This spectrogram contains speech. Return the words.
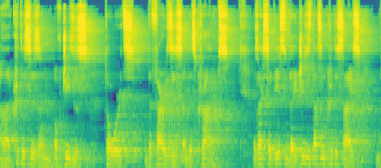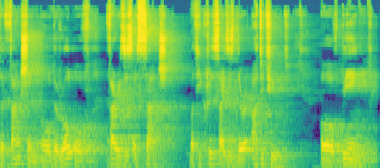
uh, criticism of Jesus towards the Pharisees and the scribes. As I said yesterday, Jesus doesn't criticize the function or the role of Pharisees as such, but he criticizes their attitude of being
